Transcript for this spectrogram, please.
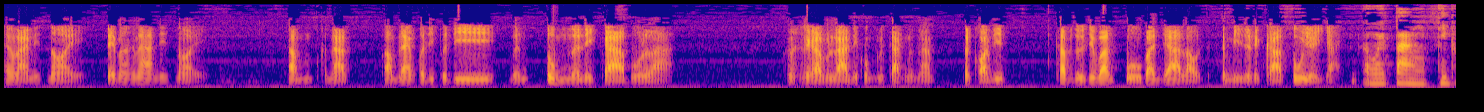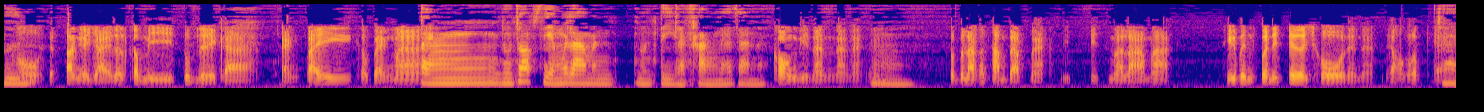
ข้างหลังนิดหน่อยเซมาข้างหน้านิดหน่อยทำขนาดความแรงพอดีพอดีเหมือนตุ้มนาฬิกาโบราณนาฬิกาโบราณนี่คงรู้จักนะนะแต่ก่อนนี้ ถ้าไปดูที่บ้านปู่บ้านย่าเราจะมีนาฬิกาตู้ใหญ่เอาไว้ตั้งที่พื้ๆนโอ้จะตั้งใหญ่ๆแล้วก็มีตุ้มนาฬิกาแข่งไปก็แข่งมา แต่งหนูชอบเสียงเวลามันมันตีระฆังนะอาจารย์นะกล้องดีนั่นนะนะอืมคนโบราณก็ทำแบบนะพิสมาลามาก ถือเป็นเฟอร์นิเจอร์โชว์เลยนะในห้องรับแขกใช่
